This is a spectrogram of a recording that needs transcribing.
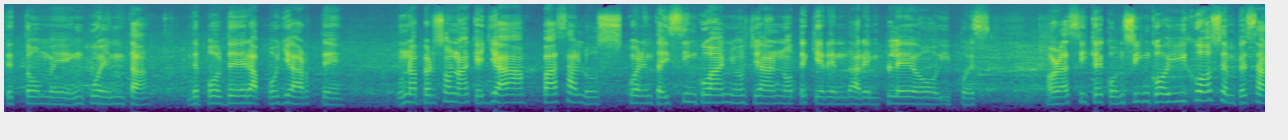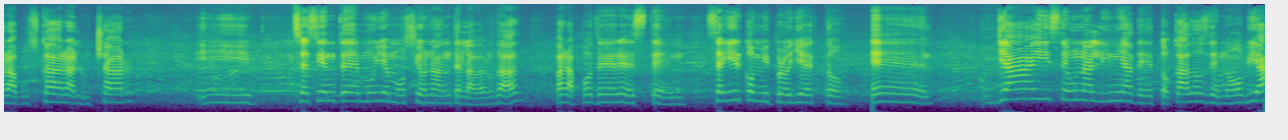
te tome en cuenta, de poder apoyarte. Una persona que ya pasa los 45 años ya no te quieren dar empleo y pues ahora sí que con cinco hijos empezar a buscar, a luchar y se siente muy emocionante, la verdad, para poder este, seguir con mi proyecto. Eh, ya hice una línea de tocados de novia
